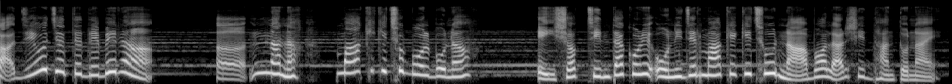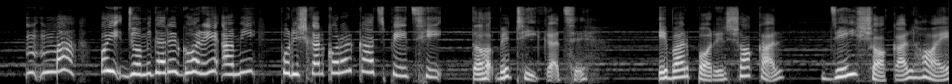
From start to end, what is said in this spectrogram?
কাজেও যেতে দেবে না। না না মাকে কিছু বলব না। এইসব চিন্তা করে ও নিজের মাকে কিছু না বলার সিদ্ধান্ত নেয়। মা ওই জমিদারের ঘরে আমি পরিষ্কার করার কাজ পেয়েছি। তবে ঠিক আছে। এবার পরের সকাল, যেই সকাল হয়,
